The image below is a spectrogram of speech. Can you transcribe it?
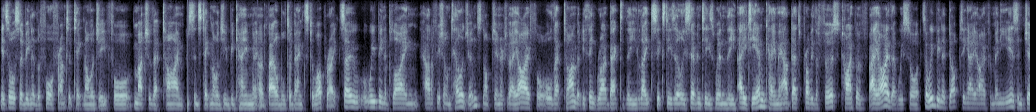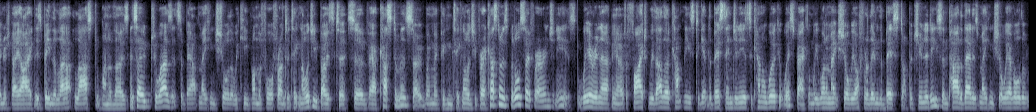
it's also been at the forefront of technology for much of that time since technology became available to banks to operate. So we've been applying artificial intelligence, not generative AI, for all that time. But you think right back to the late 60s, early 70s when the ATM came out, that's probably the first type of of AI that we saw. So we've been adopting AI for many years, and generative AI has been the la- last one of those. And so to us, it's about making sure that we keep on the forefront of technology, both to serve our customers. So when we're picking technology for our customers, but also for our engineers. We're in a you know a fight with other companies to get the best engineers to come and work at Westpac, and we want to make sure we offer them the best opportunities. And part of that is making sure we have all the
